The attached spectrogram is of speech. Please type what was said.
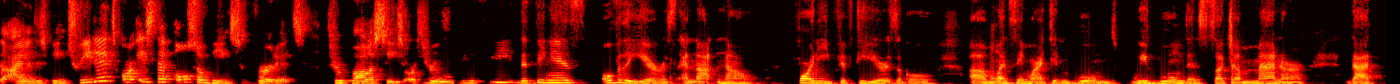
the island is being treated or is that also being subverted through policies or through the thing is over the years and not now 40 50 years ago um, when st martin boomed we boomed in such a manner that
